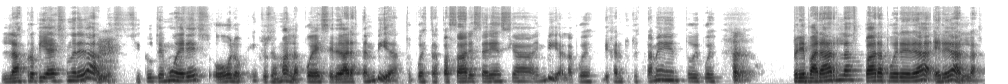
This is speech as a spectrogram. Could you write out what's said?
las propiedades son heredables. Si tú te mueres, o lo, incluso es más, las puedes heredar hasta en vida. Tú puedes traspasar esa herencia en vida, la puedes dejar en tu testamento y puedes prepararlas para poder heredarlas,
